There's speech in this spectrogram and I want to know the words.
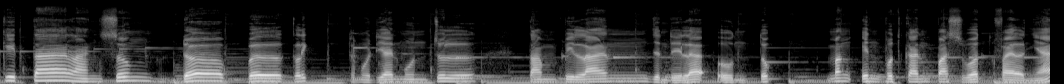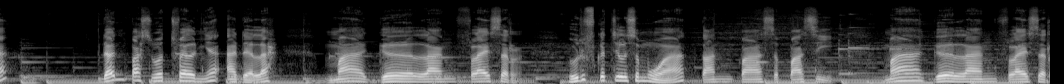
kita langsung double klik kemudian muncul tampilan jendela untuk menginputkan password filenya dan password filenya adalah Magelang Flasher huruf kecil semua tanpa spasi Magelang Flasher.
